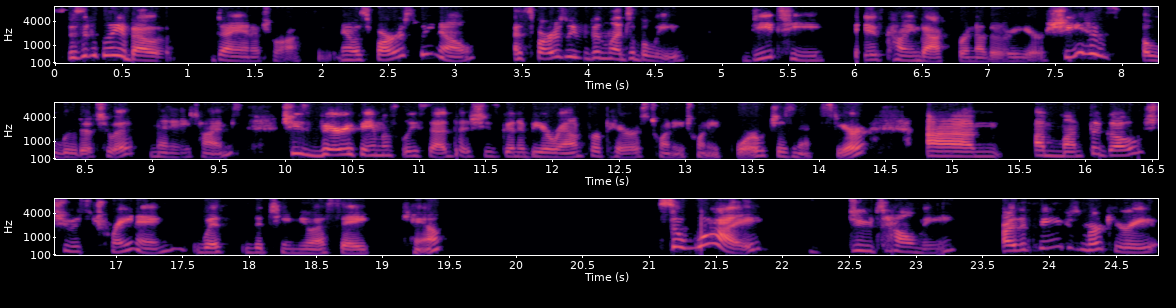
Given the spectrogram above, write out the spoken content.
specifically about Diana Taurasi. Now, as far as we know, as far as we've been led to believe, DT is coming back for another year. She has alluded to it many times. She's very famously said that she's going to be around for Paris 2024, which is next year. Um, a month ago, she was training with the Team USA camp. So, why, do tell me, are the Phoenix Mercury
